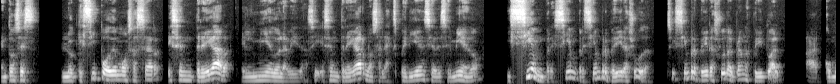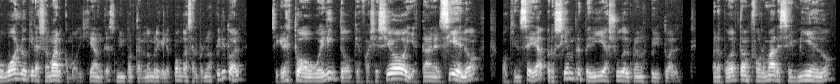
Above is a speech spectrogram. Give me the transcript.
Entonces, lo que sí podemos hacer es entregar el miedo a la vida, ¿sí? es entregarnos a la experiencia de ese miedo y siempre, siempre, siempre pedir ayuda. ¿sí? Siempre pedir ayuda al plano espiritual. A, como vos lo quieras llamar, como dije antes, no importa el nombre que le pongas al plano espiritual, si querés tu abuelito que falleció y está en el cielo, o quien sea, pero siempre pedí ayuda al plano espiritual para poder transformar ese miedo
